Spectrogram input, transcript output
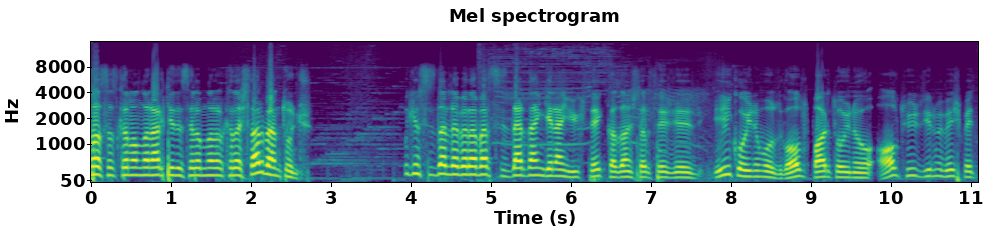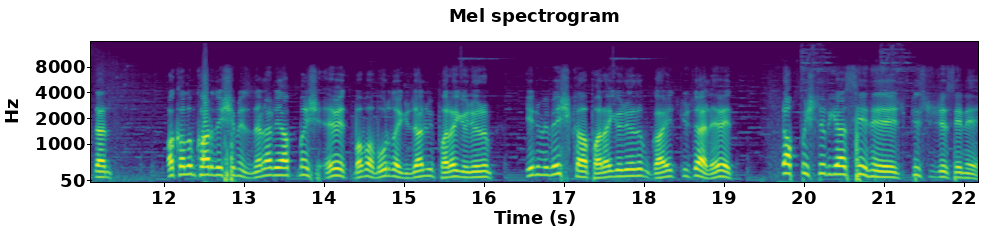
Hassas kanalından herkese selamlar arkadaşlar. Ben Tunç. Bugün sizlerle beraber sizlerden gelen yüksek kazançları seyredeceğiz. İlk oyunumuz Gold Party oyunu 625 betten. Bakalım kardeşimiz neler yapmış. Evet baba burada güzel bir para görüyorum. 25k para görüyorum. Gayet güzel evet. Yapıştır gelsin pis cüce seni.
